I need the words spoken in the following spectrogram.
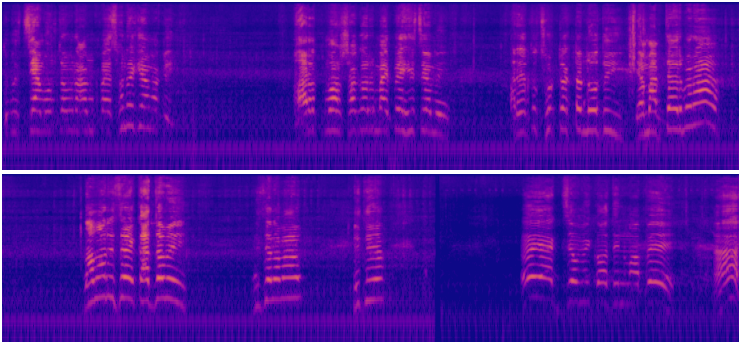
তুমি যেমন তেমন আম পাইছো নাকি আমাকে? ভারত মহাসাগর মাইপে এসেছি আমি। আর, এত ছোট্ট একটা নদী, এ মাপতে পারবে না? নামা নিচে কাজ যাবে নিচে নামাও, নিচে। এই এক জমি কদিন মাপে হ্যাঁ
